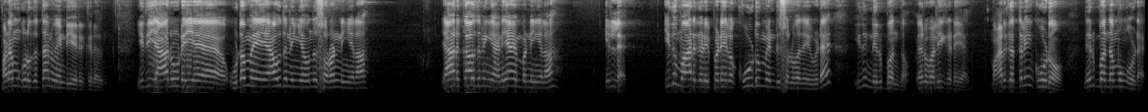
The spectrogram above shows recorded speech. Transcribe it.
பணம் கொடுக்கத்தான் வேண்டி இருக்கிறது இது யாருடைய உடமையாவது நீங்கள் வந்து சுரண்டிங்களா? யாருக்காவது நீங்கள் அநியாயம் பண்ணீங்களா? இல்லை. இது மார்க்க அடிப்படையில் கூடும் என்று சொல்வதை விட இது நிர்பந்தம். வேறு வழி கிடையாது. மார்க்கத்திலையும் கூடும். நிர்பந்தமும் கூட.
